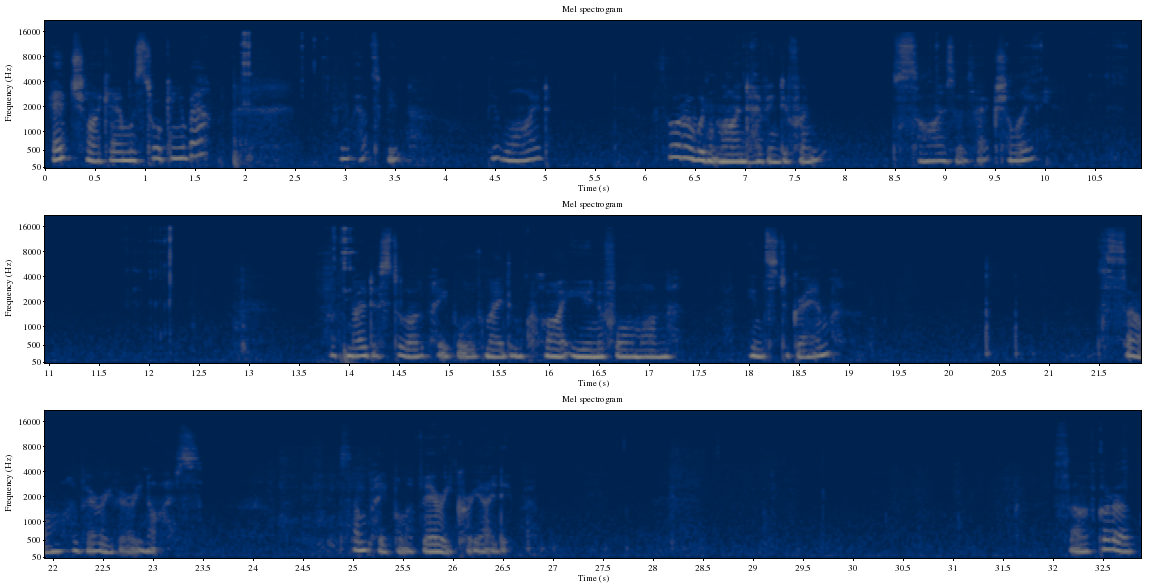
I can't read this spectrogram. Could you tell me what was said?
edge like Anne was talking about. I think that's a bit, a bit wide. I thought I wouldn't mind having different sizes actually. I've noticed a lot of people have made them quite uniform on Instagram. Some are very, very nice. Some people are very creative. So I've got a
